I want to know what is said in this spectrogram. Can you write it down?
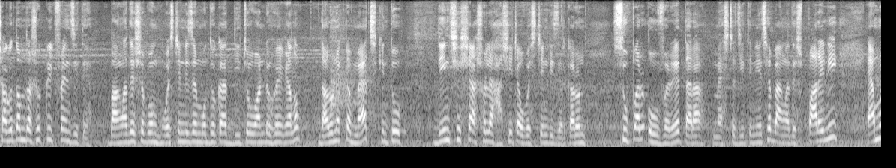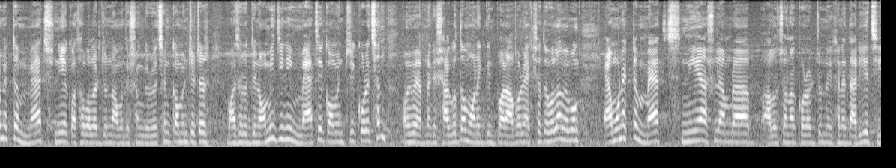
স্বাগতম দর্শক ক্রিক ফ্রেন্সিতে। বাংলাদেশ এবং ওয়েস্ট ইন্ডিজের মধ্যকার দ্বিতীয় ওয়ানডে হয়ে গেল। দারুণ একটা ম্যাচ, কিন্তু দিন শেষে আসলে হাসিটা ওয়েস্ট ইন্ডিজের, কারণ সুপার ওভারে তারা ম্যাচটা জিতে নিয়েছে। বাংলাদেশ পারেনি। এমন একটা ম্যাচ নিয়ে কথা বলার জন্য আমাদের সঙ্গে রয়েছেন কমেন্টেটর মাজহারুদ্দিন অমি, যিনি ম্যাচে কমেন্ট্রি করেছেন। আমি ভাই, আপনাকে স্বাগতম। অনেকদিন পর আবারও একসাথে হলাম এবং এমন একটা ম্যাচ নিয়ে আসলে আমরা আলোচনা করার জন্য এখানে দাঁড়িয়েছি।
